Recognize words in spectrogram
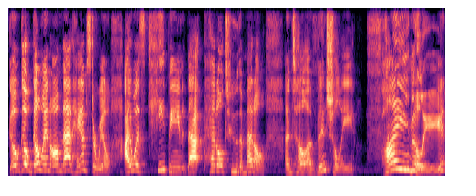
go, go, going on that hamster wheel. I was keeping that pedal to the metal until eventually, finally,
